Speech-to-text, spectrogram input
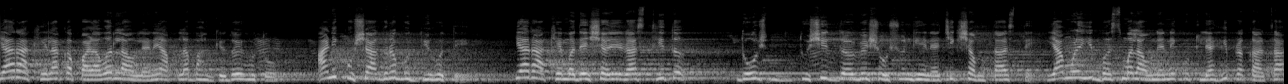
या राखेला कपाळावर लावल्याने आपला भाग्योदय होतो आणि कुशाग्र बुद्धी होते. या राखेमध्ये शरीरात स्थित दोष दूषित द्रव्य शोषून घेण्याची क्षमता असते. यामुळे ही भस्म लावण्याने कुठल्याही प्रकारचा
